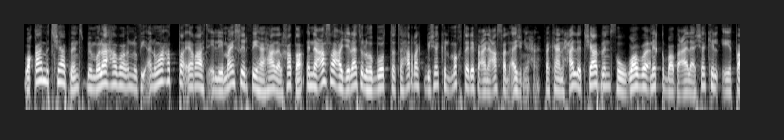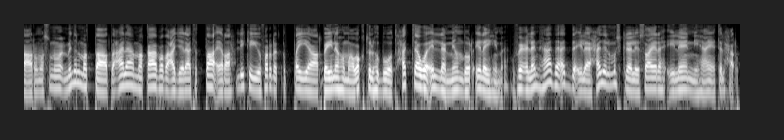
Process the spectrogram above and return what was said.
وقامت شابنت بملاحظة أنه في أنواع الطائرات اللي ما يصير فيها هذا الخطأ أن عصا عجلات الهبوط تتحرك بشكل مختلف عن عصا الأجنحة. فكان حل شابنت هو وضع مقبض على شكل إطار مصنوع من المطاط على مقابض عجلات الطائرة لكي يفرق الطيار بينهما وقت الهبوط حتى وإن لم ينظر إليهما. وفعلا هذا أدى إلى حل المشكلة اللي صايرة إلين نهاية الحرب.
